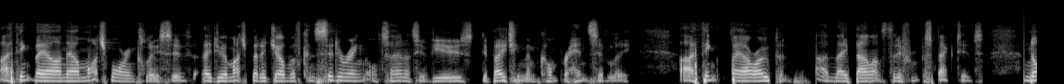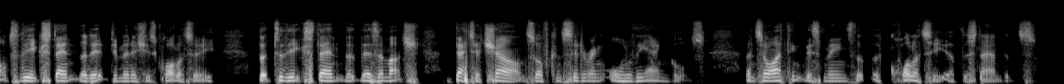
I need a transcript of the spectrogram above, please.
I think they are now much more inclusive. They do a much better job of considering alternative views, debating them comprehensively, I think they are open and they balance the different perspectives, not to the extent that it diminishes quality, but to the extent that there's a much better chance of considering all of the angles. And so I think this means that the quality of the standards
